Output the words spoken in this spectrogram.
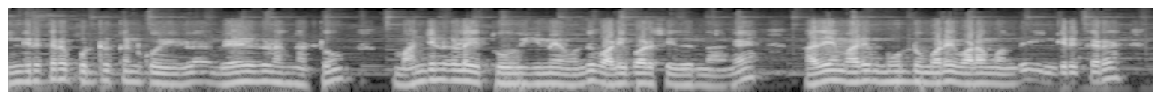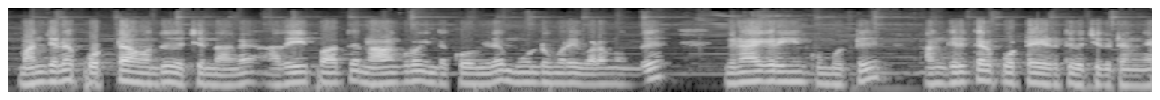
இங்கே இருக்கிற புற்றுக்கண் கோயிலில் வேல்களை நட்டும் மஞ்சள்களை தூவியுமே வந்து வழிபாடு செய்திருந்தாங்க. அதே மாதிரி மூன்று முறை வளம் வந்து இங்கே இருக்கிற மஞ்சளை பொட்டாக வந்து வச்சுருந்தாங்க. அதை பார்த்து நாங்களும் இந்த கோவிலை மூன்று முறை வளம் வந்து விநாயகரையும் கும்பிட்டு அங்கே இருக்கிற பொட்டை எடுத்து வச்சுக்கிட்டோங்க.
